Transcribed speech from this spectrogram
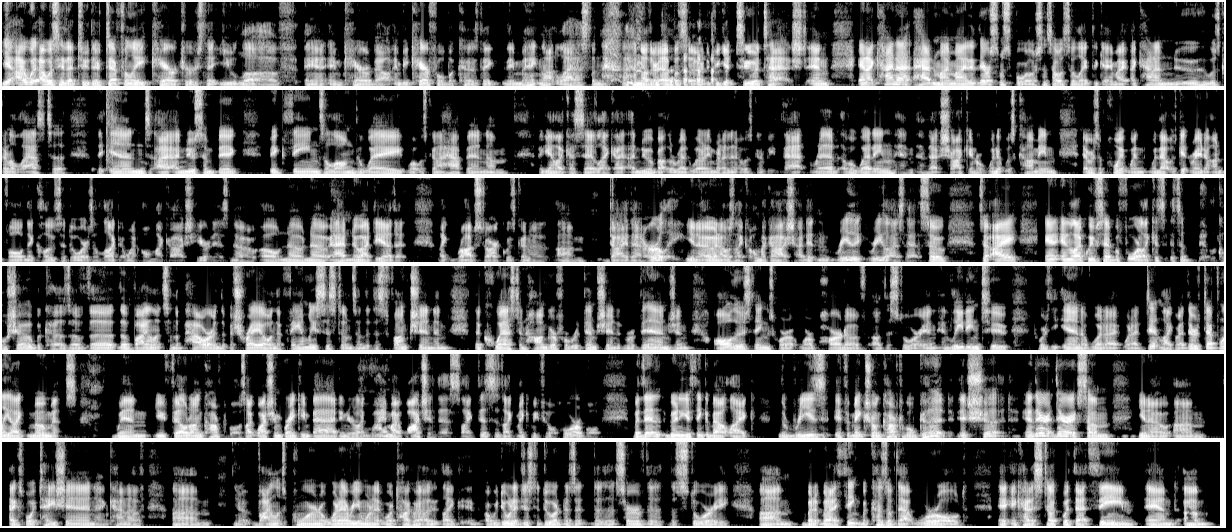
Yeah, I would I would say that too. They're definitely characters that you love and, and care about, and be careful because they they may not last an, another episode if you get too attached. And and I kind of had in my mind there were some spoilers since I was so late to game. I, I kind of knew who was going to last to the end. I, I knew some big big themes along the way, what was going to happen. Um, again, like I said, like I, I, knew about the red wedding, but I didn't know it was going to be that red of a wedding and, and that shocking or when it was coming. There was a point when when that was getting ready to unfold and they closed the doors and locked. I went, oh my gosh, here it is. No, oh no, no. And I had no idea that like Rob Stark was going to um, die that early, you know. And I was like, oh my gosh, I didn't really realize that. So, so I and, and like we've said before, like it's it's a biblical show because of the the violence and the power and the betrayal and the family systems and the dysfunction and the quest and hunger for redemption and revenge and all those things were were a part of of the story and, and leading to towards the end of what I what I didn't like about it. There's definitely like moments when you felt uncomfortable. It's like watching Breaking Bad and you're like, why am I watching this? Like this is like making me feel horrible. But then when you think about like the reason if it makes you uncomfortable, good, it should. And there there are some, you know, um exploitation and kind of um, you know violence porn or whatever you want to, want to talk about like are we doing it just to do it does it does it serve the the story um, but but i think because of that world it, it kind of stuck with that theme and um,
